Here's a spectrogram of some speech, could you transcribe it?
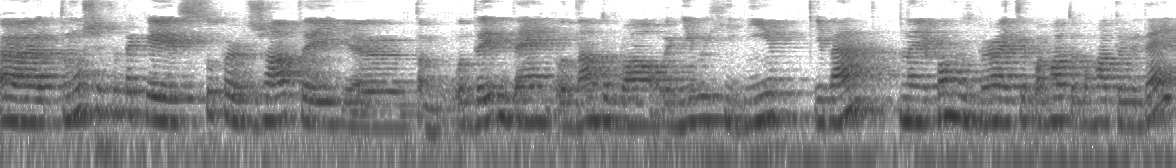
Е, Тому що це такий супер зжатий е, там один день, одна доба, одні вихідні івент, на якому збирається багато-багато людей,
